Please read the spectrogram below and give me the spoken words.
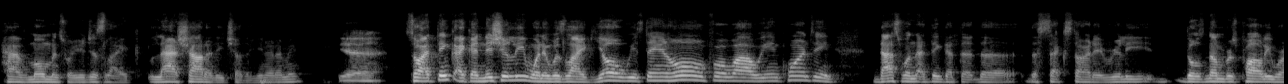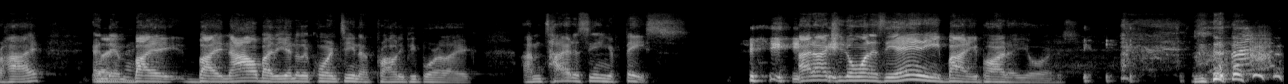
have moments where you're just like lash out at each other. You know what I mean? Yeah. So I think like initially when it was like, "Yo, we're staying home for a while, we in quarantine," that's when I think that the the the sex started. Really, those numbers probably were high, and Right. then Right. by by now, by the end of the quarantine, uh, probably people are like, "I'm tired of seeing your face. I actually don't want to see any body part of yours."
